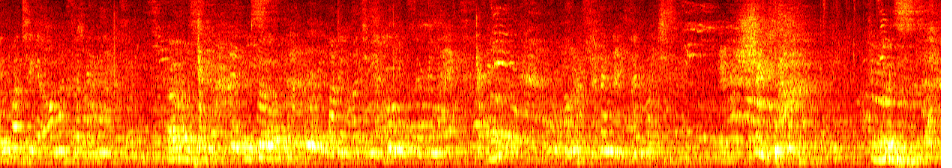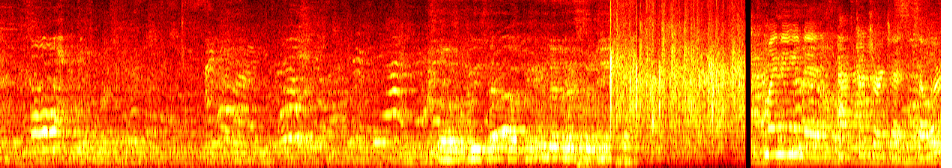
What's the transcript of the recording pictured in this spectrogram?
Been watching it almost every night. Said? I've been watching it almost every night. Almost every night I watch it. This. For Jesus? My name is Pastor Georgette Tiller.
